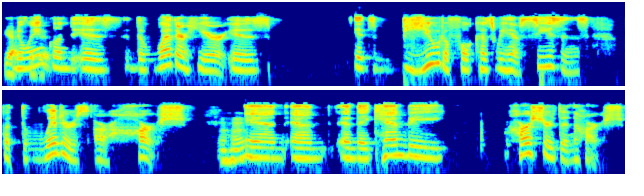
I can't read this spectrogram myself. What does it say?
Yes, New England is. is the weather here is it's beautiful because we have seasons, but the winters are harsh, mm-hmm. and and and they can be harsher than harsh.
